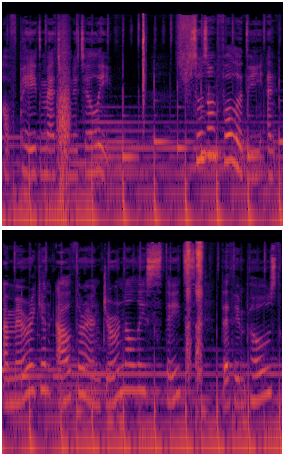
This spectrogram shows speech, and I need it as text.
of paid maternity leave. Susan Faludi, an American author and journalist, states that imposed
